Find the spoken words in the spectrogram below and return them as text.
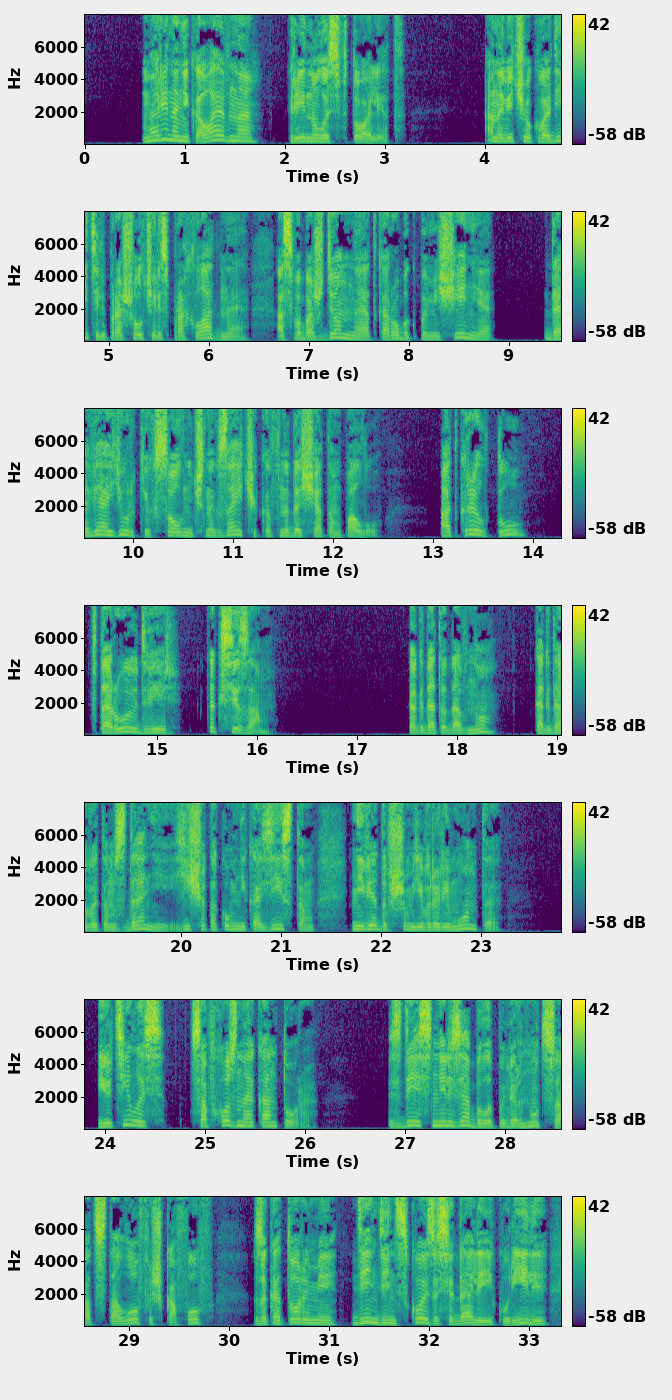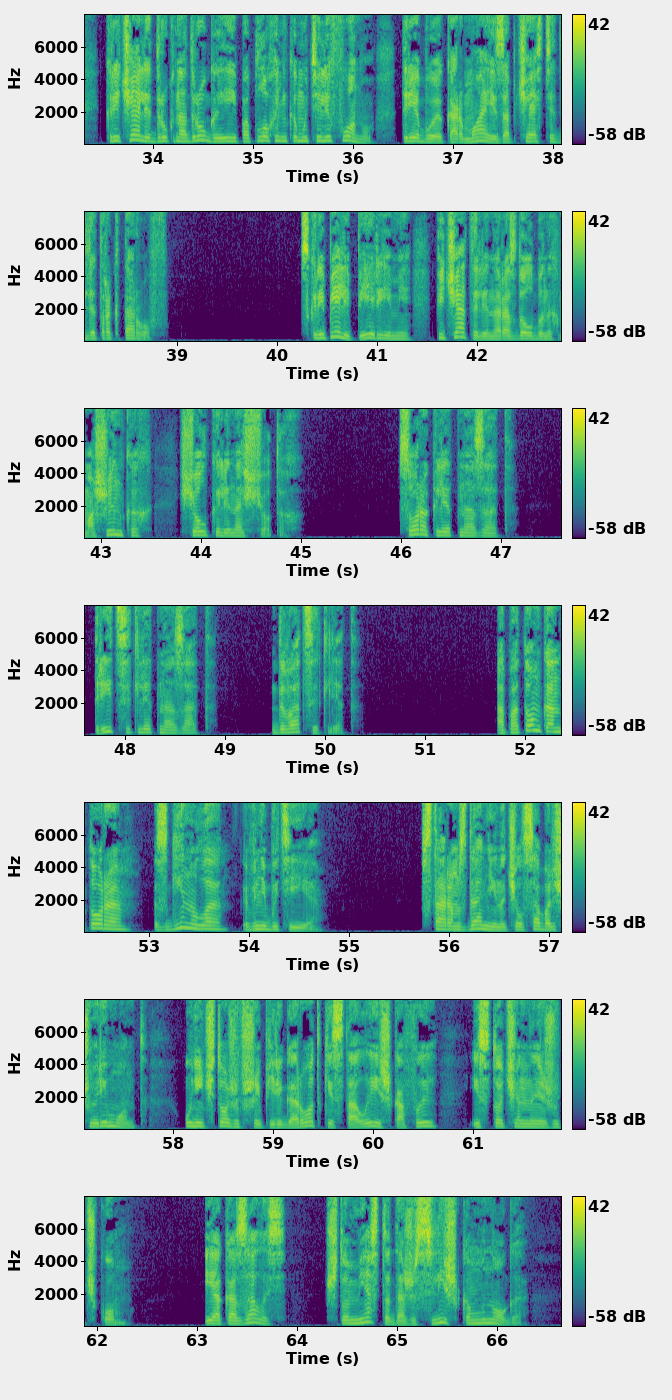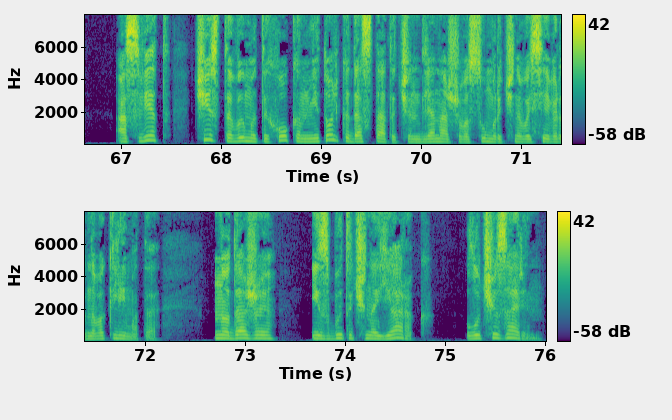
Марина Николаевна ринулась в туалет а новичок-водитель прошел через прохладное, освобожденное от коробок помещение, давя юрких солнечных зайчиков на дощатом полу, открыл ту, вторую дверь, как сезам. Когда-то давно, когда в этом здании, еще таком неказистом, не ведавшем евроремонта, ютилась совхозная контора. Здесь нельзя было повернуться от столов и шкафов, за которыми день-деньской заседали и курили, кричали друг на друга и по плохонькому телефону, требуя корма и запчасти для тракторов. Скрипели перьями, печатали на раздолбанных машинках, щелкали на счетах. Сорок лет назад, тридцать лет назад, двадцать лет. А потом контора сгинула в небытие. В старом здании начался большой ремонт — уничтоживший перегородки, столы и шкафы, источенные жучком. И оказалось, что места даже слишком много, а свет чисто вымытых окон не только достаточен для нашего сумрачного северного климата, но даже избыточно ярок, лучезарен.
